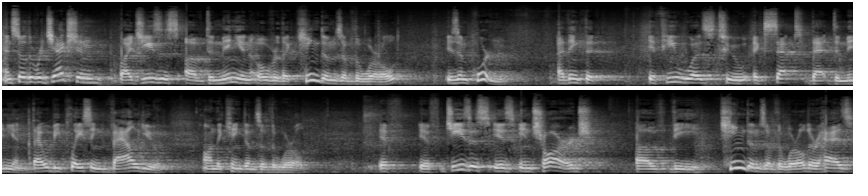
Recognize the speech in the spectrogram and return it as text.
And so the rejection by Jesus of dominion over the kingdoms of the world is important. I think that if he was to accept that dominion, that would be placing value on the kingdoms of the world. If, if Jesus is in charge of the kingdoms of the world or has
